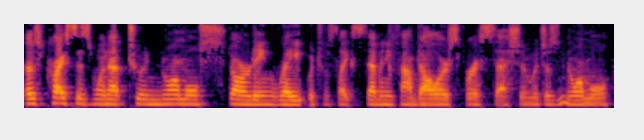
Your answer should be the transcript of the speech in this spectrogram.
those prices went up to a normal starting rate, which was like $75 for a session, which is normal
